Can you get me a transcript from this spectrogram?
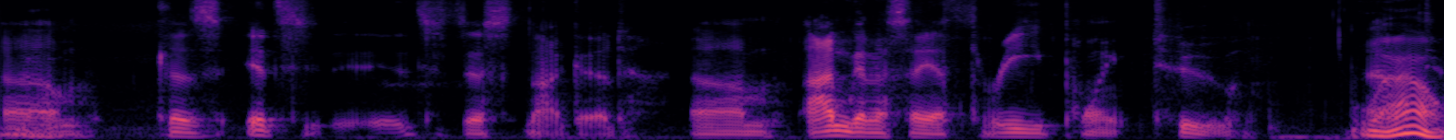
Um because it's it's just not good. Um, I'm gonna say a three point two. Wow,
